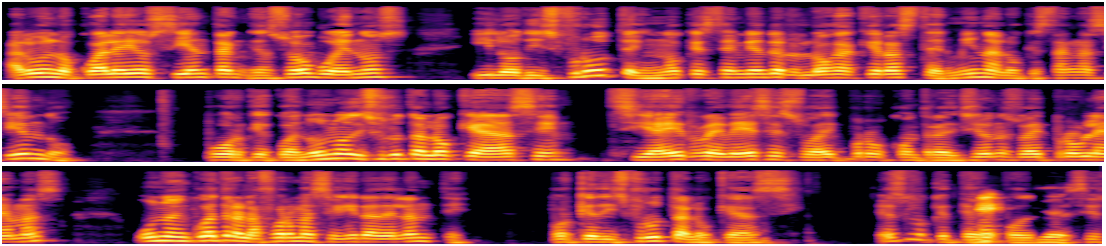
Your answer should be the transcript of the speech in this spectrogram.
algo en lo cual ellos sientan que son buenos y lo disfruten, no que estén viendo el reloj a qué horas termina lo que están haciendo porque cuando uno disfruta lo que hace, si hay reveses o hay contradicciones o hay problemas, uno encuentra la forma de seguir adelante, porque disfruta lo que hace. Es lo que te eh, podría decir.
